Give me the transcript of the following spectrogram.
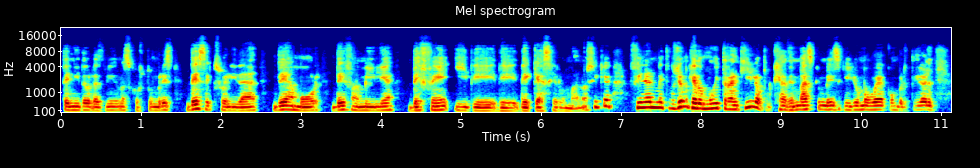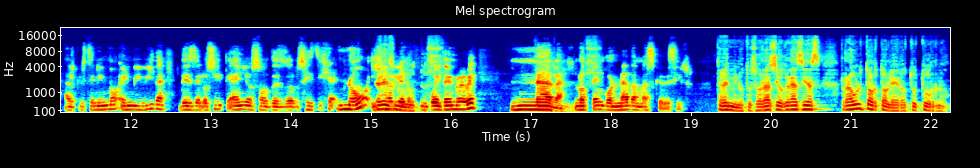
tenido las mismas costumbres de sexualidad, de amor, de familia, de fe y de, de, de quehacer humano. Así que finalmente, pues yo me quedo muy tranquilo, porque además que me dice que yo me voy a convertir al, al cristianismo en mi vida desde los siete años o desde los seis, dije, no, y ya los 59 nada, no tengo nada más que decir. Tres minutos, Horacio, gracias. Raúl Tortolero, tu turno.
